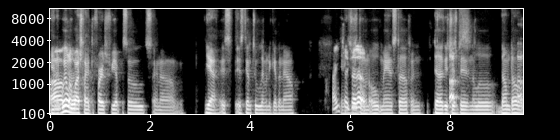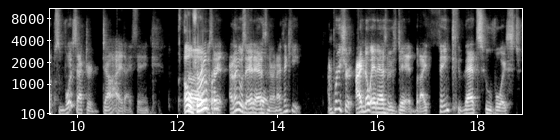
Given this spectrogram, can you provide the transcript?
And oh, we only watched like the first few episodes, and um, yeah, it's it's them two living together now. I can check he's just doing old man stuff, and Dug has Ups, just been a little dumb dog. Up's voice actor died, I think. Oh, uh, for real? I think it was Ed Asner, and I think he. I'm pretty sure I know Ed Asner's dead, but I think that's who voiced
